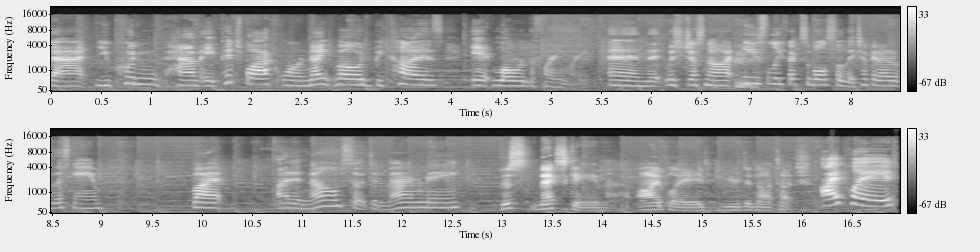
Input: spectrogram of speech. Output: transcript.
that you couldn't have a pitch black or a night mode because it lowered the frame rate. And it was just not easily fixable, so they took it out of this game. But I didn't know, so it didn't matter to me. This next game I played, you did not touch. I played,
